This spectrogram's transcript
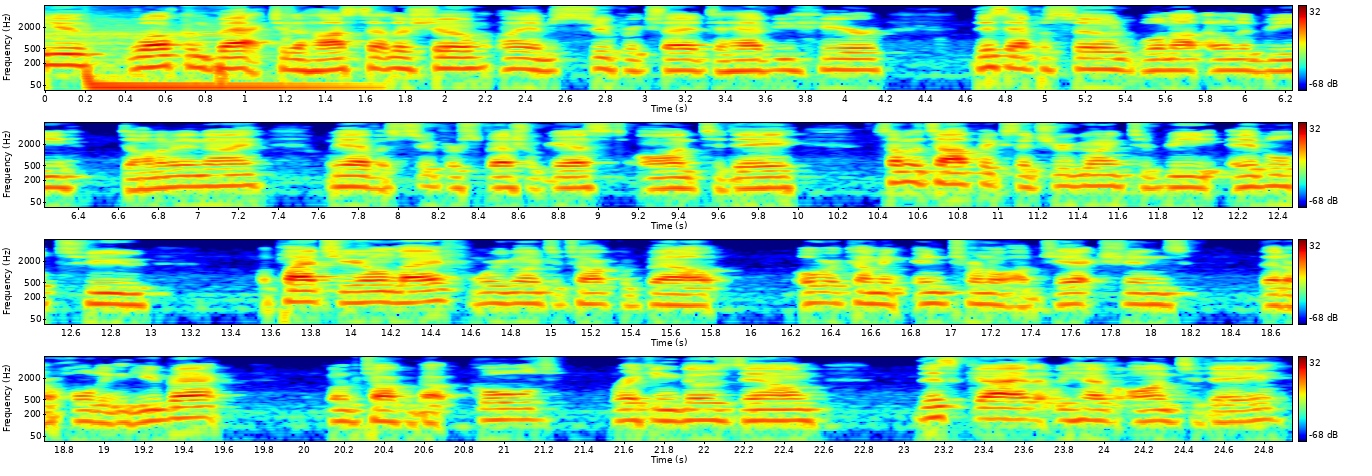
you, welcome back to the Hostetler Show. I am super excited to have you here. This episode will not only be Donavon and I, we have a super special guest on today. Some of the topics that you're going to be able to apply to your own life, we're going to talk about overcoming internal objections that are holding you back. We're going to talk about goals, breaking those down. This guy that we have on today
